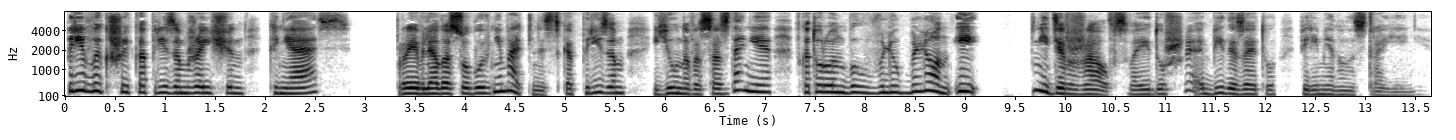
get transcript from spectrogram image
Привыкший к капризам женщин князь проявлял особую внимательность к капризам юного создания, в которое он был влюблен, и не держал в своей душе обиды за эту перемену настроения.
